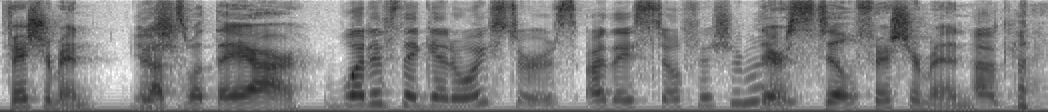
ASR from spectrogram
Fishermen. That's what they are. What if they get oysters? Are they still fishermen? They're still fishermen. okay.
